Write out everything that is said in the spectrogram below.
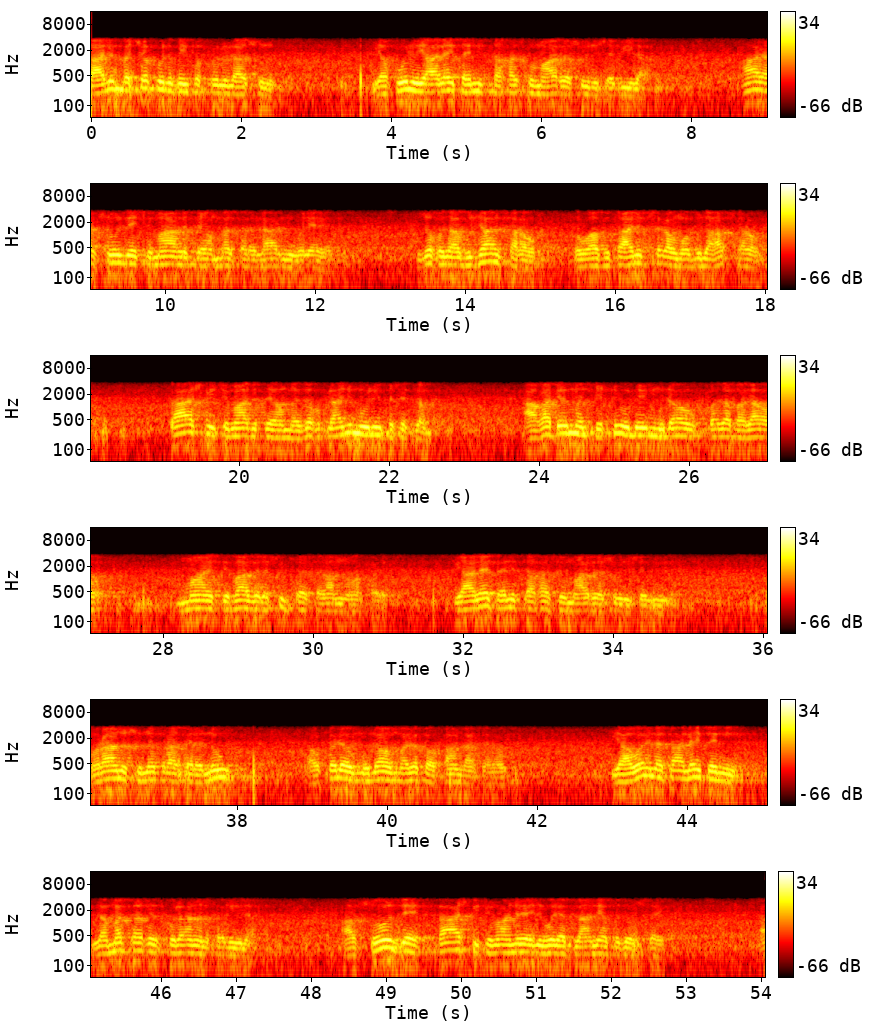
ظالم بچکو لګی په خپل لاسونو یقول یا لیتنی اتخذت مع الرسول سبیلا هر افسوس دې چې ما له پیغمبر سره لار نیولې زه خدا ابو جان سره او ابو طالب سره او ابو لهب سره کاش کې چې ما د پیغمبر زه خپلانی مولوی په ستلم هغه ډېر منطقي او لوی مولا او بده بلا او ما اتباع د رسول صلی الله علیه وسلم نه وکړي یا لیتنی اتخذت مع الرسول سبیلا قرآن و سنت را سره نو او کله او مولا او ملک او خان را سره و یا ویلتا لیتنی لم اتخذ فلانا خلیلا افسوس دې کاش کې چې ما نه ویلي ولې پلانې او په جوړ شوی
